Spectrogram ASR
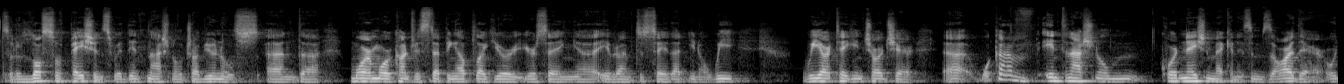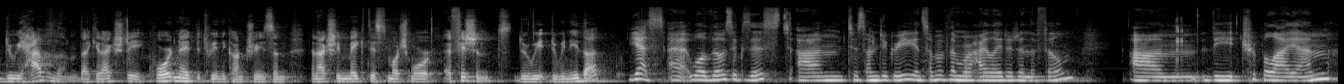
sort of loss of patience with international tribunals and uh, more and more countries stepping up, like you're you're saying, uh, Ibrahim, to say that you know we we are taking charge here. Uh, what kind of international coordination mechanisms are there, or do we have them that could actually coordinate between the countries and, and actually make this much more efficient? Do we do we need that? Yes. Uh, well, those exist um, to some degree, and some of them were highlighted in the film. Um, the IIIM,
